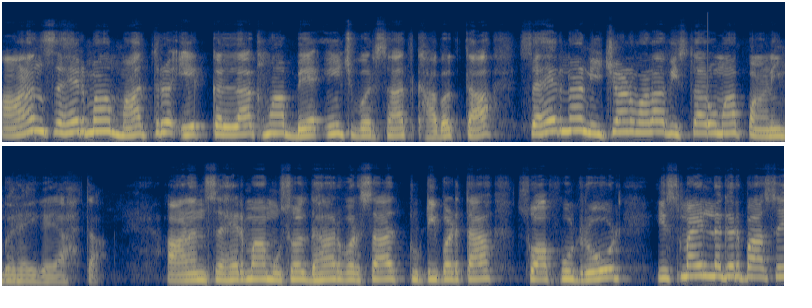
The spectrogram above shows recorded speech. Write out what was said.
આણંદ શહેરમાં માત્ર એક કલાકમાં બે ઇંચ વરસાદ ખાબકતા શહેરના નીચાણવાળા વિસ્તારોમાં પાણી ભરાઈ ગયા હતા. આણંદ શહેરમાં મુસળધાર વરસાદ તૂટી પડતા સો ફૂટ રોડ ઇસ્માઇલનગર પાસે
